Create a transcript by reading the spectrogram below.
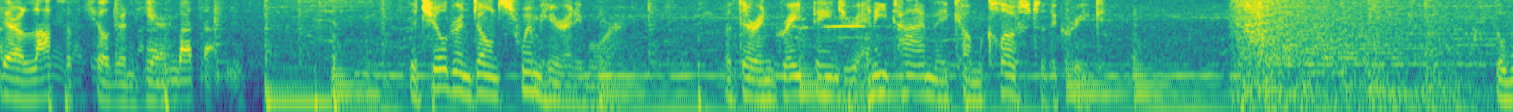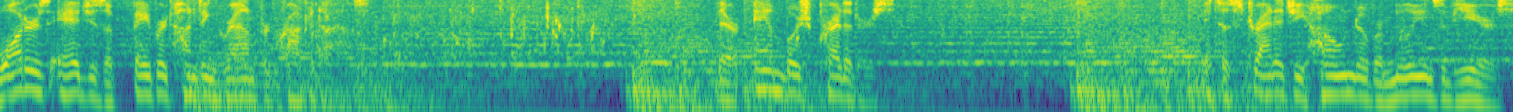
There are lots of children here. The children don't swim here anymore, but they're in great danger anytime they come close to the creek. The water's edge is a favorite hunting ground for crocodiles. They're ambush predators. It's a strategy honed over millions of years.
